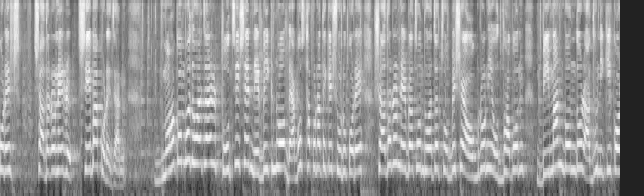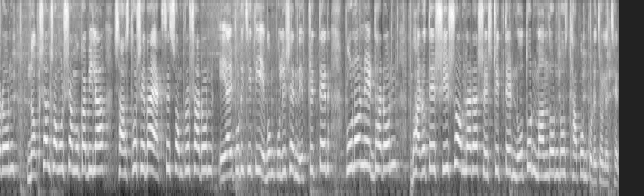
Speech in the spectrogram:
করে সাধারণের সেবা করে যান। মহাকুম্ভ দু হাজার পঁচিশের নির্বিঘ্ন ব্যবস্থাপনা থেকে শুরু করে সাধারণ নির্বাচন দু হাজার চব্বিশে অগ্রণী উদ্ভাবন, বিমানবন্দর আধুনিকীকরণ, নকশাল সমস্যা মোকাবিলা, স্বাস্থ্যসেবা অ্যাক্সেস সম্প্রসারণ, এআই পরিচিতি এবং পুলিশের নেতৃত্বের পুনর্নির্ধারণ ভারতের শীর্ষ আমলারা শ্রেষ্ঠিত্বের নতুন মানদণ্ড স্থাপন করে চলেছেন।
